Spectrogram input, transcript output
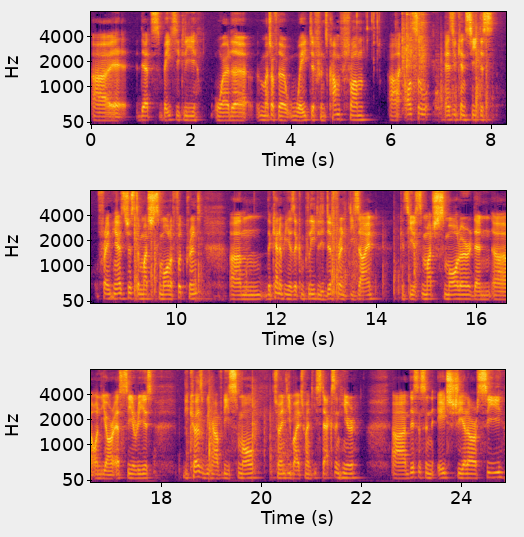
Uh, that's basically where the much of the weight difference comes from. Uh, also, as you can see, this frame here is just a much smaller footprint. Um, the canopy has a completely different design. You can see it's much smaller than uh, on the RS series because we have these small 20 by 20 stacks in here. Uh, this is an HGLRC,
